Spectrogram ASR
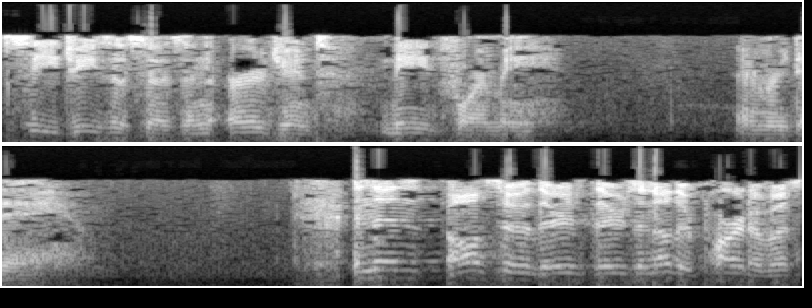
see Jesus as an urgent need for me every day. And then also there's there's another part of us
